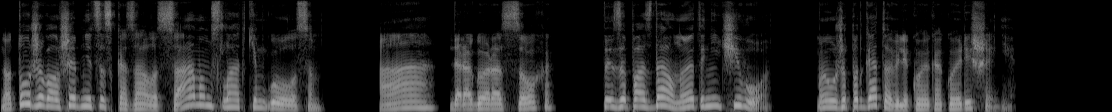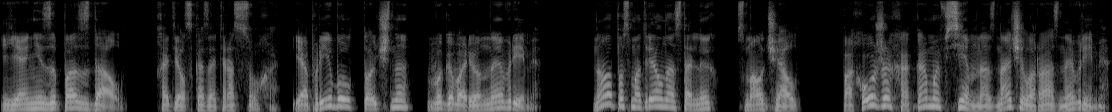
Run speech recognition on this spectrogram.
Но тут же волшебница сказала самым сладким голосом. «А, дорогой рассоха, ты запоздал, но это ничего. Мы уже подготовили кое-какое решение». «Я не запоздал», хотел сказать Рассоха. Я прибыл точно в оговоренное время. Но посмотрел на остальных, смолчал. Похоже, Хакама всем назначила разное время.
